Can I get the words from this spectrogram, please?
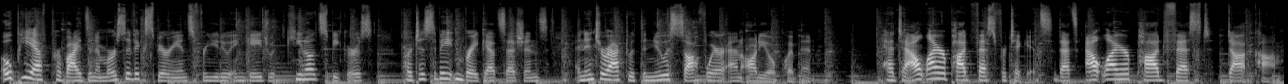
OPF provides an immersive experience for you to engage with keynote speakers, participate in breakout sessions, and interact with the newest software and audio equipment. Head to Outlier Podfest for tickets. That's outlierpodfest.com.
